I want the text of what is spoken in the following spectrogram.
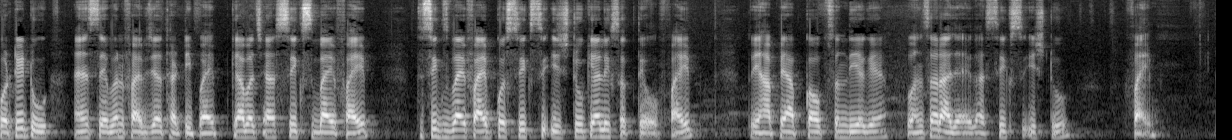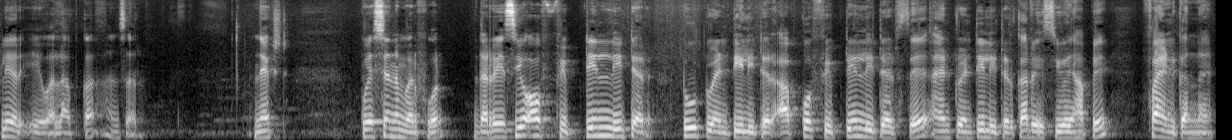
forty two and seven five जा थर्टी फाइव क्या बचा? सिक्स बाई फाइव तो सिक्स बाई फाइव को सिक्स इज़ टू क्या लिख सकते हो? फाइव तो यहाँ पे आपका ऑप्शन दिया गया तो आंसर आ जाएगा six is to five clear A वाला आपका answer next question number four the ratio of fifteen litre to twenty litre आपको फिफ्टीन लीटर से एंड ट्वेंटी लीटर का रेशियो यहाँ पे फाइंड करना है।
